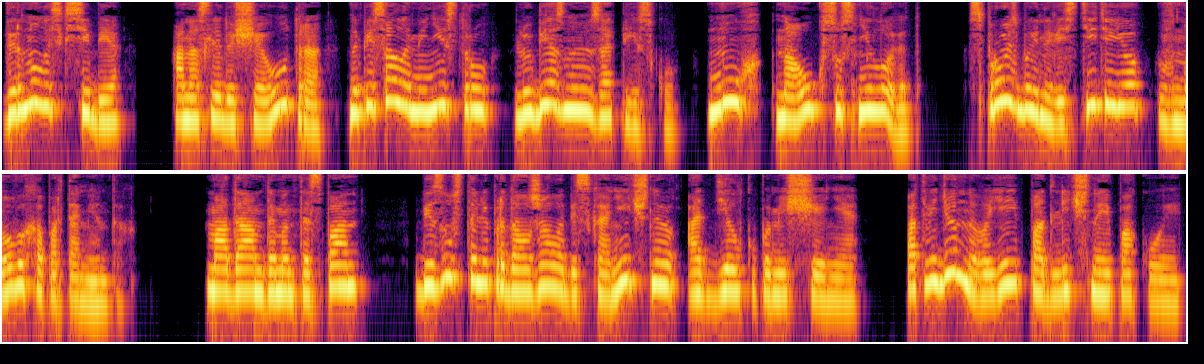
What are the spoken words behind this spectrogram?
вернулась к себе, а на следующее утро написала министру любезную записку «Мух на уксус не ловят» с просьбой навестить ее в новых апартаментах. Мадам де Монтеспан без устали продолжала бесконечную отделку помещения, отведенного ей под личные покои,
